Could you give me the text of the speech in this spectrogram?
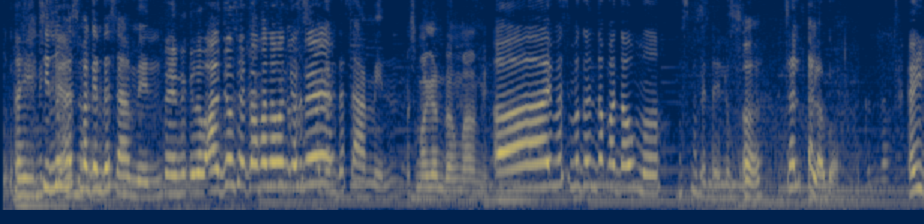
Tahimik Sino mas maganda sa amin? Tahimik ka naman. Adjun, seta ka naman Mas kasi. maganda sa amin. Mas magandang mami. Ay, mas maganda ka daw mo. Mas maganda ilong mo. Ah, sal talaga. Ay,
